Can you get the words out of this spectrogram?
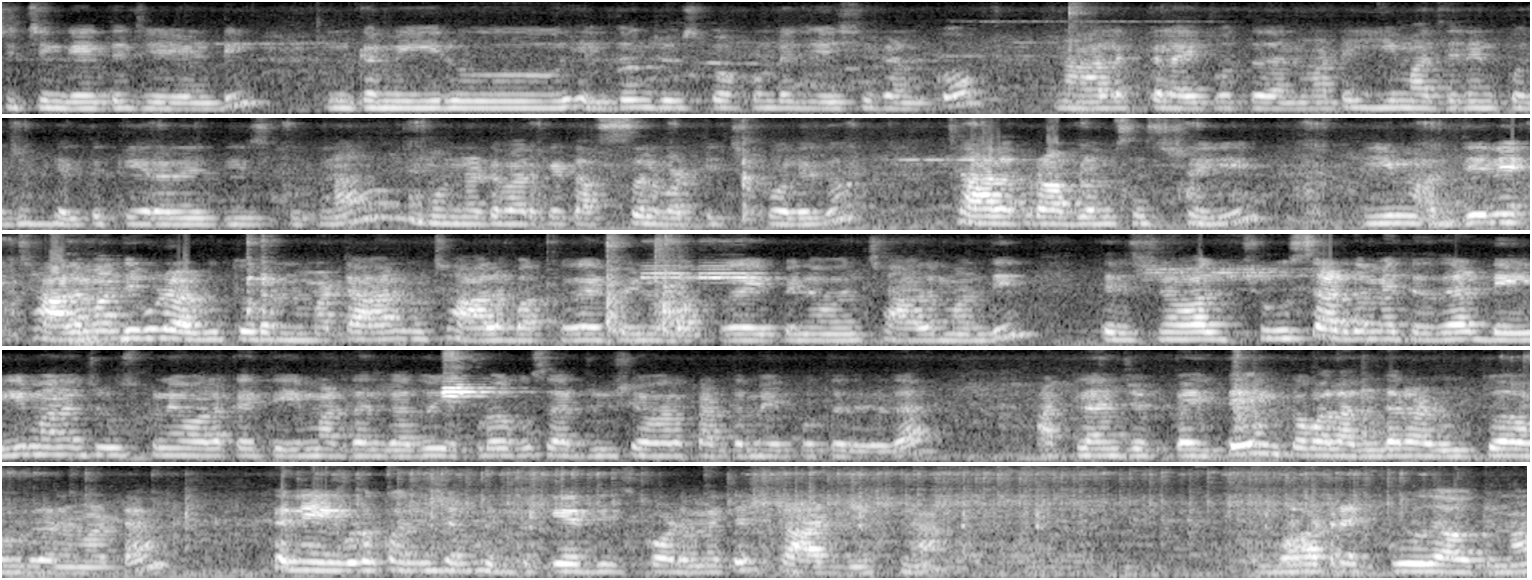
స్టిచ్చింగ్ అయితే చేయండి. ఇంకా మీరు హెల్త్ని చూసుకోకుండా చేసిరనుకో నా లెక్కలు అయిపోతుంది అనమాట ఈ మధ్య నేను కొంచెం హెల్త్ కేర్ అనేది తీసుకుంటున్నా. మొన్నటి వరకు అయితే అస్సలు పట్టించుకోలేదు. చాలా ప్రాబ్లమ్స్ వచ్చాయి. ఈ మధ్యనే చాలామంది కూడా అడుగుతున్నారు అనమాట నువ్వు చాలా బక్కగా అయిపోయినావు బక్కగా అయిపోయినావు అని చాలామంది తెలిసిన వాళ్ళు చూసి అర్థమవుతుంది కదా. డైలీ మనం చూసుకునే వాళ్ళకైతే ఏం అర్థం కాదు. ఎప్పుడో ఒకసారి చూసే వాళ్ళకి అర్థమైపోతుంది కదా. అట్లా అని చెప్పి అయితే ఇంకా వాళ్ళందరూ అడుగుతూ అవ్వరు అనమాట ఇంకా నేను కూడా కొంచెం హెల్త్ కేర్ తీసుకోవడం అయితే స్టార్ట్ చేసిన. వాటర్ ఎక్కువ తాగుతున్నా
